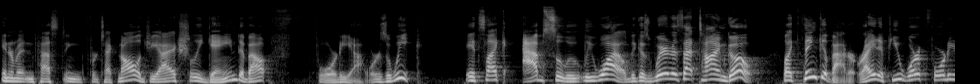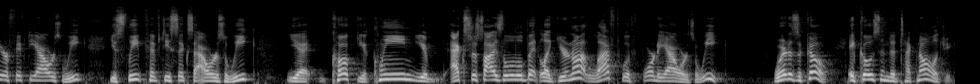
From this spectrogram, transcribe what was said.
intermittent fasting for technology, I actually gained about 40 hours a week. It's like absolutely wild because where does that time go? Like, think about it, right? If you work 40 or 50 hours a week, you sleep 56 hours a week, you cook, you clean, you exercise a little bit, like, you're not left with 40 hours a week. Where does it go? It goes into technology.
